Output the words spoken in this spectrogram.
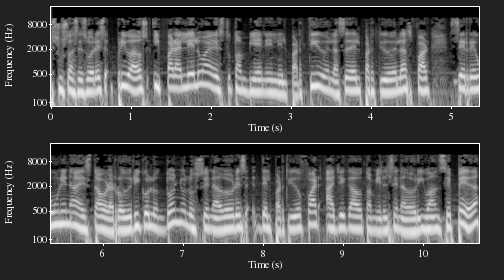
sus asesores privados y paralelo a esto también en el partido, en la sede del partido de las FARC, se reúnen a esta hora Rodrigo Londoño, los senadores del partido FARC, ha llegado también el senador Iván Cepeda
